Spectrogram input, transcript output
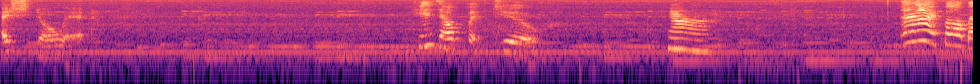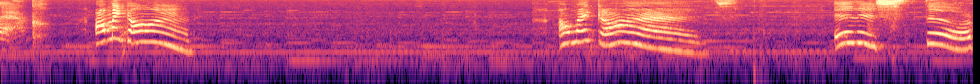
I stole it. His outfit too. Yeah. I fell back. Oh my god! Oh my god! It is still a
